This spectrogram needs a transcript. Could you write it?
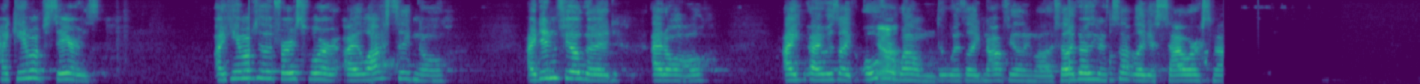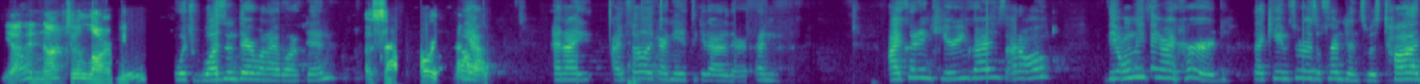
I came upstairs. I came up to the first floor. I lost signal. I didn't feel good at all. I, I was like overwhelmed with like not feeling well. I felt like I was gonna smell like a sour smell, Yeah, and not to alarm you, which wasn't there when I walked in. a sour smell. Yeah. And I I felt like I needed to get out of there. And I couldn't hear you guys at all. The only thing I heard that came through as a sentence was Todd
